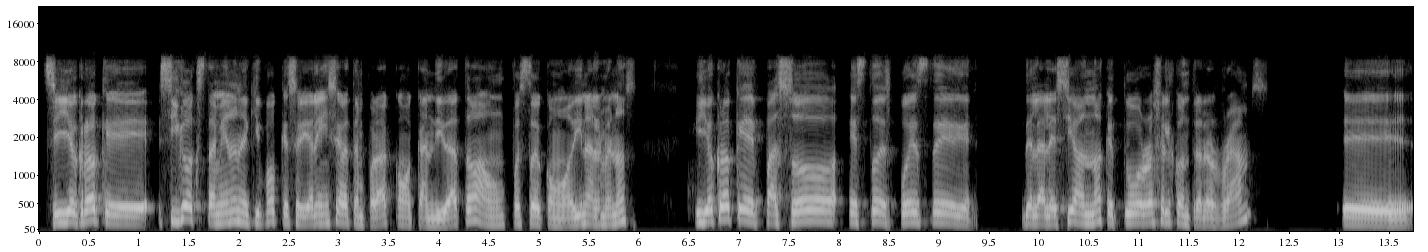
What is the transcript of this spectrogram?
Sí, yo creo que Seahawks también un equipo que se vio al inicio de la temporada como candidato a un puesto de comodín al menos. Y yo creo que pasó esto después de, de la lesión, ¿no? Que tuvo Russell contra los Rams. Eh,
